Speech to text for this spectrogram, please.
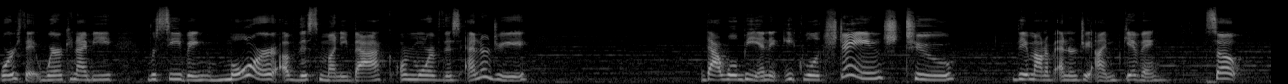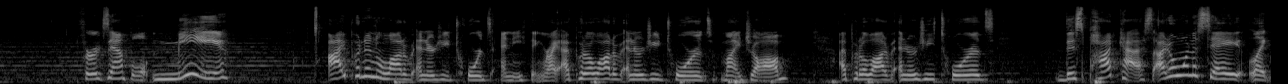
worth it? Where can I be receiving more of this money back or more of this energy that will be in an equal exchange to the amount of energy I'm giving? So, for example, me, I put in a lot of energy towards anything, right? I put a lot of energy towards my job. I put a lot of energy towards this podcast. I don't want to say like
